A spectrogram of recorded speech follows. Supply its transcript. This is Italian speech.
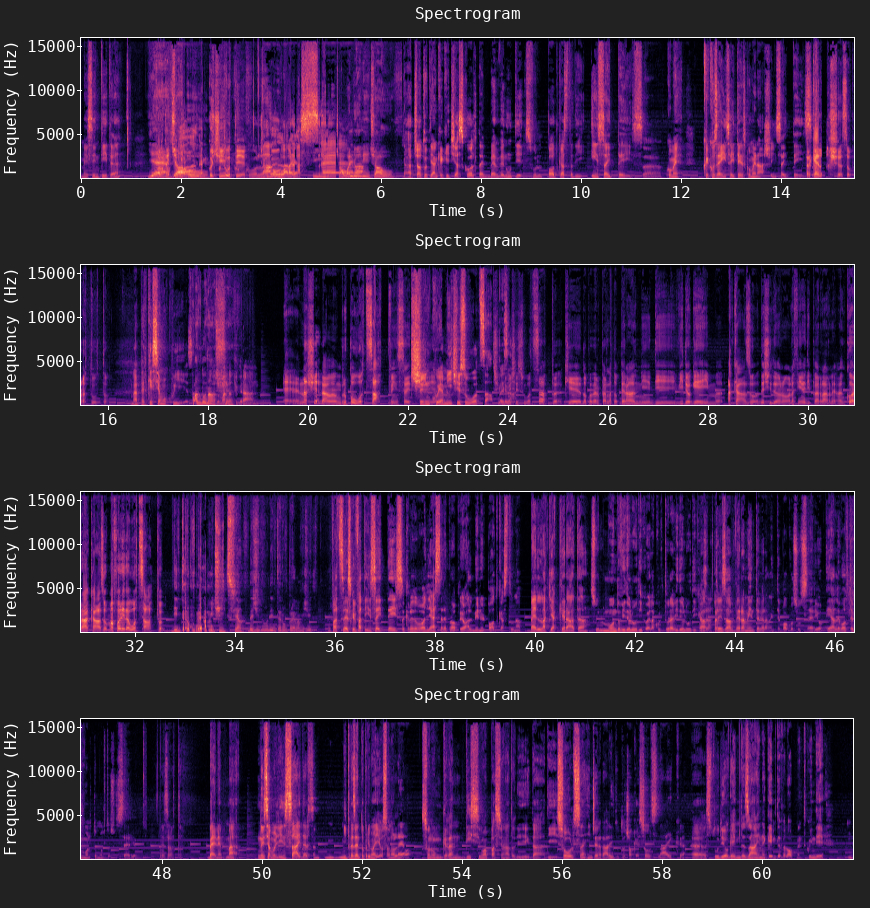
Mi sentite? Yeah, ciao. Eccoci tutti. Ciao, ragazzi. Ciao Guaglioni, ciao. Ciao a tutti anche chi ci ascolta e benvenuti sul podcast di Inside Tales. Come, che cos'è Inside Tales? Come nasce Inside Tales? Perché nasce soprattutto? Ma perché siamo qui? Esatto, Quando nasce? La domanda più grande. Eh, nasce da un gruppo WhatsApp Inside Cinque amici su WhatsApp. Cinque esatto. amici su WhatsApp che dopo aver parlato per anni di videogame a caso decidono alla fine di parlarne ancora a caso ma fuori da WhatsApp. Di interrompere l'amicizia. Decidono di interrompere l'amicizia. Pazzesco, infatti Inside Tales credo voglia essere proprio, almeno il podcast, una bella chiacchierata sul mondo videoludico e la cultura videoludica esatto. presa veramente veramente poco sul serio e alle volte molto molto sul serio. Esatto. Bene, ma noi siamo gli insiders, mi presento prima io, sono Leo, sono un grandissimo appassionato di, da, di Souls in generale, di tutto ciò che è Souls-like, eh, studio game design e game development, quindi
